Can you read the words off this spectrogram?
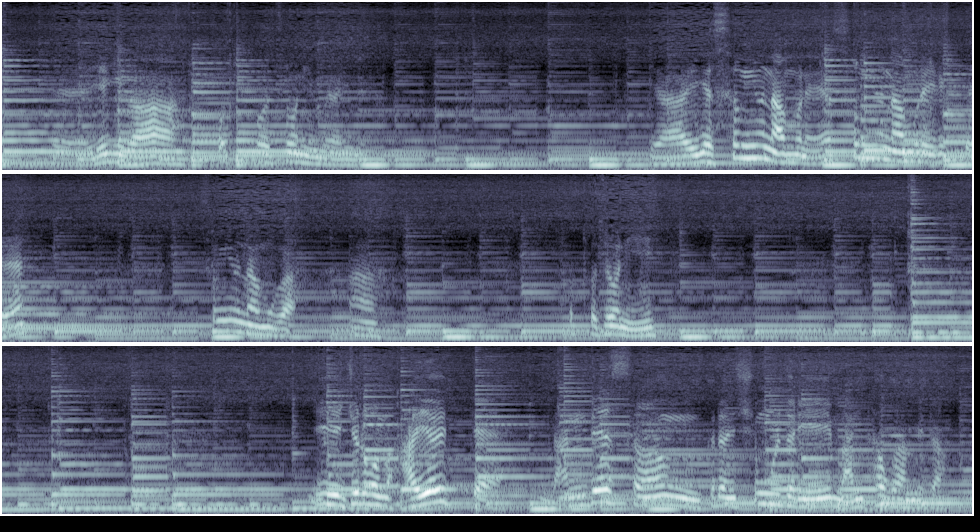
예, 여기가 모양입니다. 야, 이게 석류나무네. 석류나무를 이렇게 석류나무가 아, 포토존이 이 주로 보면 아열대, 난대성 그런 식물들이 많다고 합니다.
